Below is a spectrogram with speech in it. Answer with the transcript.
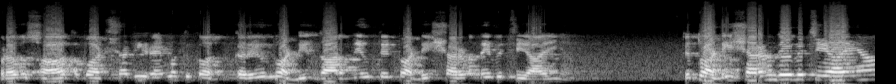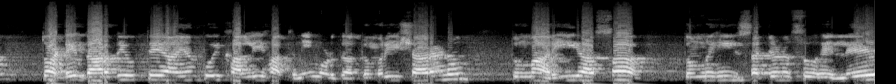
ਪ੍ਰਭ ਸਾਥ ਪਾਤਸ਼ਾਹ ਜੀ ਰਹਿਮਤ ਕਰ- ਕਰਿਓ। ਤੁਹਾਡੀ ਦਰ ਦੇ ਉੱਤੇ ਤੁਹਾਡੀ ਸ਼ਰਨ ਦੇ ਵਿੱਚ ਆਏ ਆ ਤੇ ਤੁਹਾਡੀ ਸ਼ਰਨ ਦੇ ਵਿੱਚ ਆਏ ਆ ਤੁਹਾਡੇ ਦਰ ਦੇ ਉੱਤੇ ਆਇਆ ਕੋਈ ਖਾਲੀ ਹੱਥ ਨਹੀਂ ਮੁੜਦਾ। ਤੁਮਰੀ ਸ਼ਰਨ, ਤੁਮਾਰੀ ਆਸਾ, ਤੁਮ ਹੀ ਸੱਜਣ ਸੁਹੇਲੇ,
